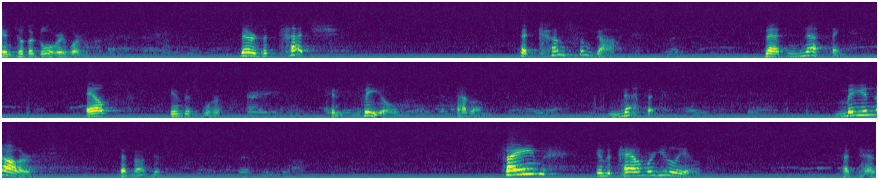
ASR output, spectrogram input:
into the glory world. There's a touch that comes from God that nothing else in this world can feel that love. Nothing. Million dollars does not do it. Fame in the town where you live, that has,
